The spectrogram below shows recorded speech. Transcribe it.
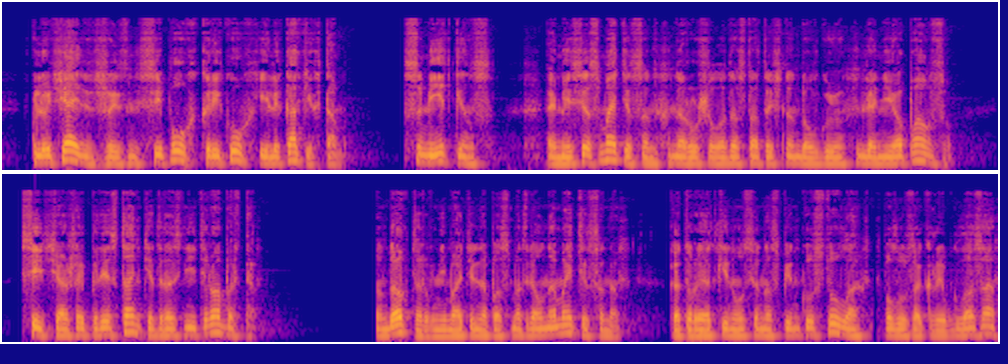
— «включает жизнь Сипух, Крикух или как их там?» «Смиткинс». Миссис Мэттисон нарушила достаточно долгую для нее паузу. Сейчас же перестаньте дразнить Роберта». Доктор внимательно посмотрел на Мэттисона, который откинулся на спинку стула, полузакрыв глаза.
